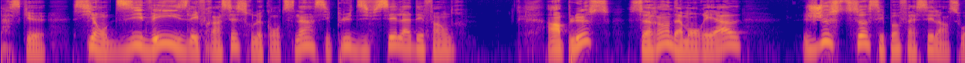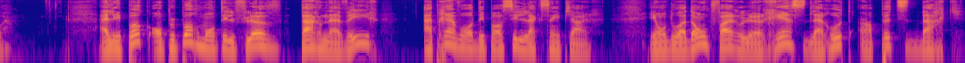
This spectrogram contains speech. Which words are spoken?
parce que si on divise les Français sur le continent, c'est plus difficile à défendre. En plus, se rendre à Montréal, juste ça, c'est pas facile en soi. À l'époque, on ne peut pas remonter le fleuve par navire après avoir dépassé le lac Saint-Pierre, et on doit donc faire le reste de la route en petites barques.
